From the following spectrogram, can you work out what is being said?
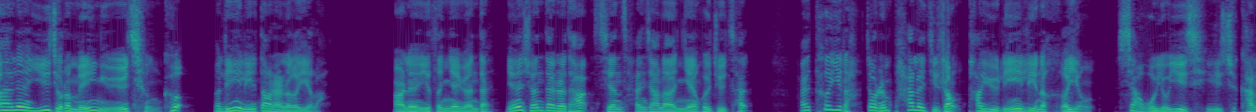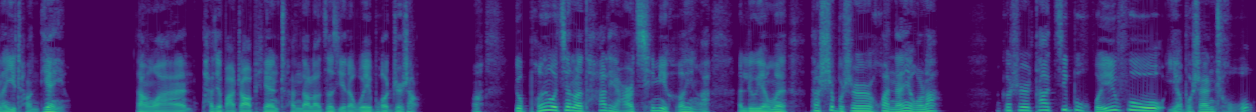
暗恋已久的美女请客，那林依林当然乐意了。二零一四年元旦，严璇带着她先参加了年会聚餐，还特意的叫人拍了几张他与林依林的合影。下午又一起去看了一场电影。当晚，他就把照片传到了自己的微博之上。啊，有朋友见了他俩亲密合影啊，留言问他是不是换男友了。可是他既不回复，也不删除。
